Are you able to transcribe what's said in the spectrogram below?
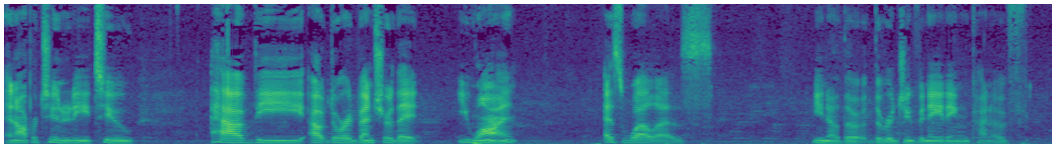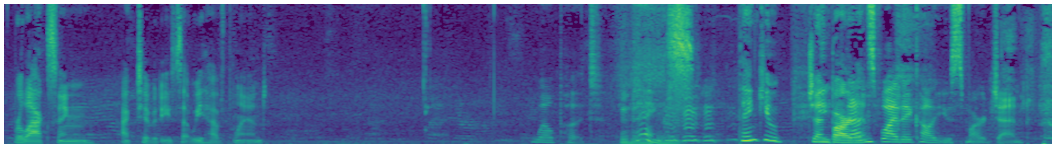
an opportunity to have the outdoor adventure that you want as well as you know the the rejuvenating kind of relaxing activities that we have planned. Well put. Mm-hmm. Thanks. Thank you, Jen Y- Barden. That's why they call you Smart Jen.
